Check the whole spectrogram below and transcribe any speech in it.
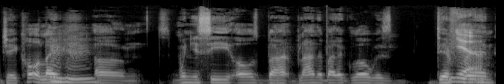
J Cole. Like Mhm. um, when you see O's Bl- blinded by the glow was different.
